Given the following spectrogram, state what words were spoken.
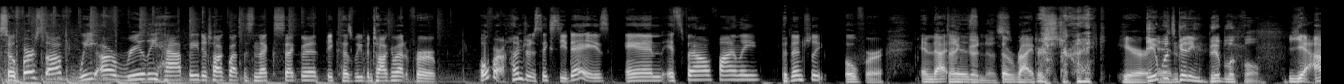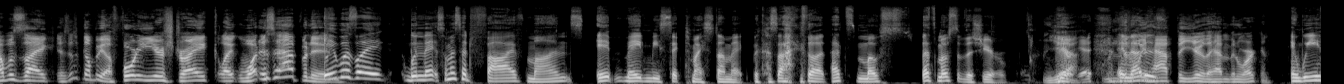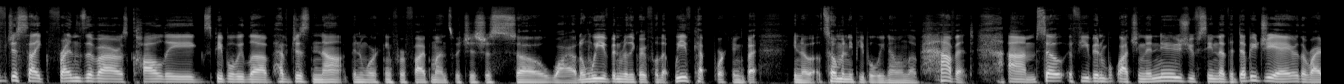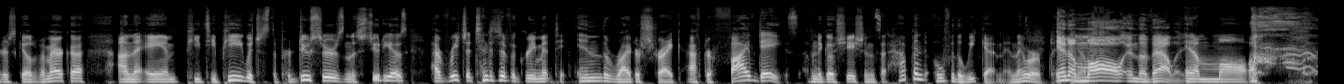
So, first off, we are really happy to talk about this next segment because we've been talking about it for over 160 days and it's now finally potentially over. And that is Thank goodness. the writer's strike here. It was getting biblical. yeah. I was like, is this going to be a 40 year strike? Like, what is happening? It was like when they someone said five months, it made me sick to my stomach because I thought that's most that's most of this year. yeah. period. And that is- half the year they haven't been working. And we've just like friends of ours, colleagues, people we love have just not been working for five months, which is just so wild. And we've been really grateful that we've kept working, but you know, so many people we know and love haven't. Um, so if you've been watching the news, you've seen that the WGA or the Writers Guild of America and the AMPTP, which is the producers and the studios, have reached a tentative agreement to end the writer strike after five days of negotiations that happened over the weekend. And they were In a up- mall in the valley. in a mall.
